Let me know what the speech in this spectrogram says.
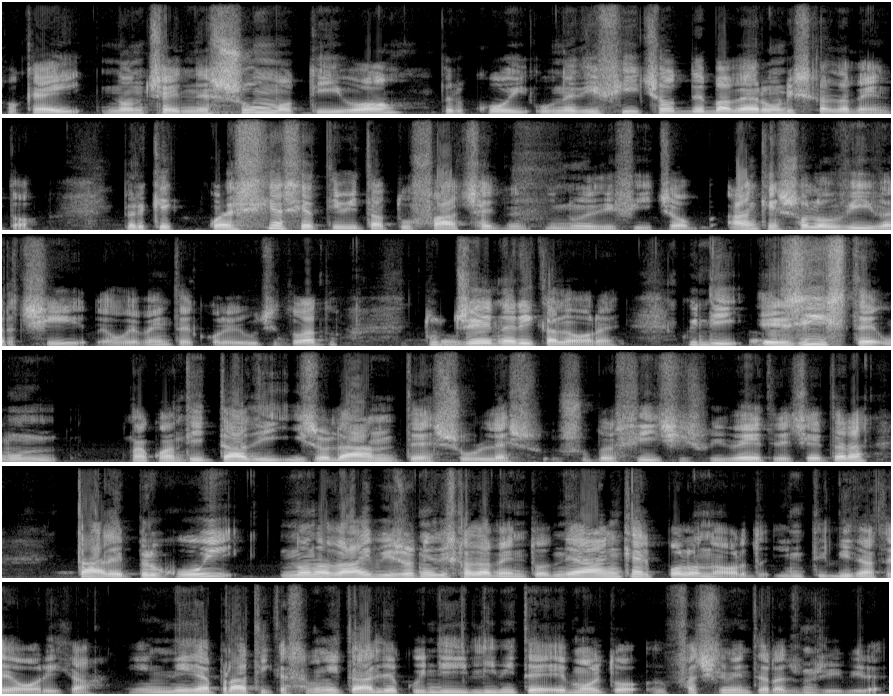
ok, non c'è nessun motivo per cui un edificio debba avere un riscaldamento, perché qualsiasi attività tu faccia in, un edificio, anche solo viverci, ovviamente con le luci tutto, tu generi calore. Quindi certo. esiste un, una quantità di isolante sulle su- superfici, sui vetri, eccetera, tale per cui non avrai bisogno di riscaldamento neanche al Polo Nord in linea teorica. In linea pratica siamo in Italia, quindi il limite è molto facilmente raggiungibile.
